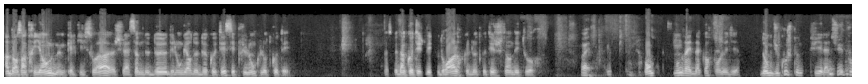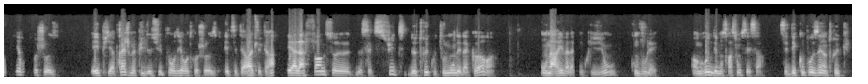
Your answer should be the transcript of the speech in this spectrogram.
Ah, dans un triangle, même quel qu'il soit, je fais la somme de deux, des longueurs de deux côtés, c'est plus long que l'autre côté. Parce que d'un côté, je vais tout droit, alors que de l'autre côté, je fais un détour. Ouais. Bon, tout le monde va être d'accord pour le dire. Donc, du coup, je peux m'appuyer là-dessus pour dire autre chose et puis après je m'appuie dessus pour dire autre chose, etc., etc. Et à la fin de, ce, de, cette suite de trucs où tout le monde est d'accord, on arrive à la conclusion qu'on voulait. En gros, une démonstration, c'est ça. C'est décomposer un truc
